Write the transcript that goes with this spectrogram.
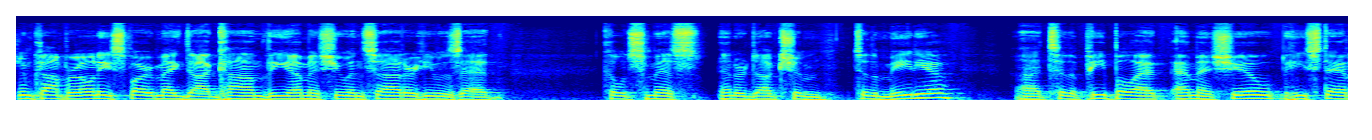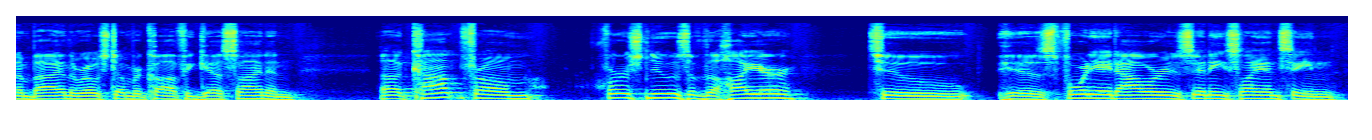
Jim Comparoni, SpartanMag.com, the MSU Insider. He was at Coach Smith's introduction to the media, uh, to the people at MSU. He's standing by in the Roast Umber Coffee guest line. And uh, comp from first news of the hire to his 48 hours in East Lansing,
